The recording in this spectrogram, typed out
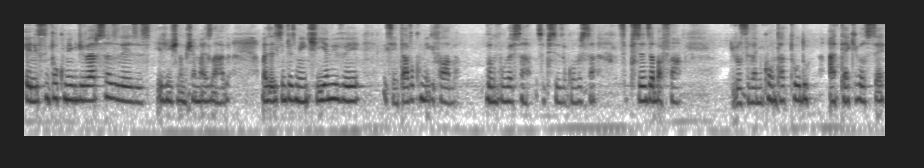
ele sentou comigo diversas vezes e a gente não tinha mais nada. Mas ele simplesmente ia me ver e sentava comigo e falava: Vamos conversar. Você precisa conversar. Você precisa desabafar. E você vai me contar tudo até que você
